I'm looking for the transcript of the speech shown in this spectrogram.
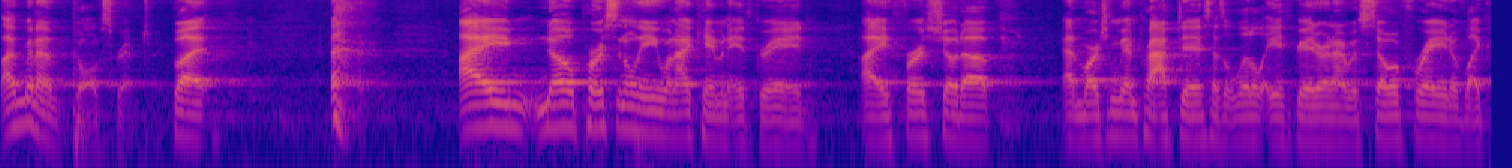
I'm going to go off script, but I know personally when I came in eighth grade, I first showed up at marching band practice as a little eighth grader, and I was so afraid of like,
